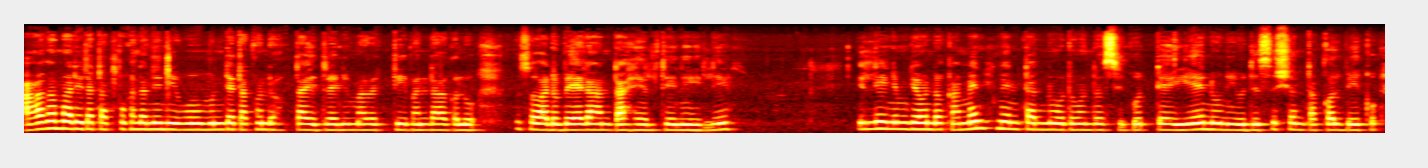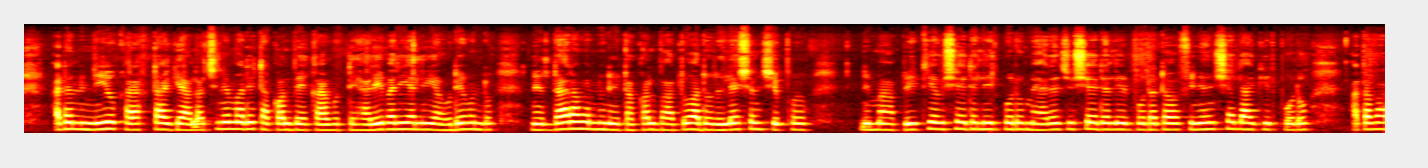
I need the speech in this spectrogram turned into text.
ಆಗ ಮಾಡಿದ ತಪ್ಪುಗಳನ್ನೇ ನೀವು ಮುಂದೆ ತಕೊಂಡು ಹೋಗ್ತಾ ಇದ್ದರೆ ನಿಮ್ಮ ವ್ಯಕ್ತಿ ಬಂದಾಗಲು, ಸೊ, ಅದು ಬೇಡ ಅಂತ ಹೇಳ್ತೇನೆ ಇಲ್ಲಿ. ಇಲ್ಲಿ ನಿಮಗೆ ಒಂದು ಕಮೆಂಟ್ಮೆಂಟ್ ಅನ್ನೋದು ಒಂದು ಸಿಗುತ್ತೆ. ಏನು ನೀವು ಡಿಸಿಷನ್ ತಗೊಳ್ಬೇಕು ಅದನ್ನು ನೀವು ಕರೆಕ್ಟಾಗಿ ಆಲೋಚನೆ ಮಾಡಿ ತಗೊಳ್ಬೇಕಾಗುತ್ತೆ ಹರಿಬರಿಯಲ್ಲಿ ಯಾವುದೇ ಒಂದು ನಿರ್ಧಾರವನ್ನು ನೀವು ತಗೊಳ್ಬಾರ್ದು ಅದು ರಿಲೇಷನ್ಶಿಪ್ ನಿಮ್ಮ ಪ್ರೀತಿಯ ವಿಷಯದಲ್ಲಿ ಇರ್ಬೋದು ಮ್ಯಾರೇಜ್ ವಿಷಯದಲ್ಲಿ ಇರ್ಬೋದು, ಅಥವಾ ಫಿನಾನ್ಷಿಯಲ್ ಆಗಿರ್ಬೋದು ಅಥವಾ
